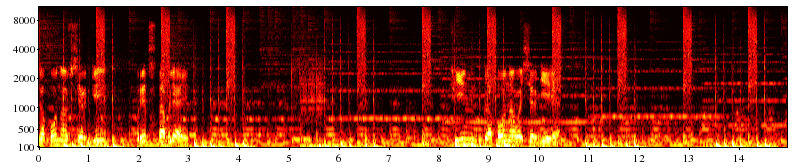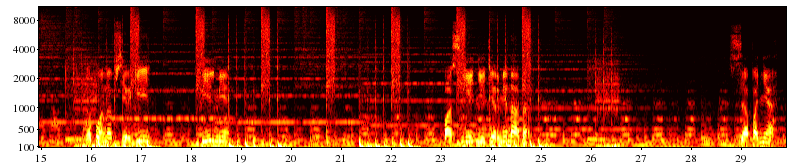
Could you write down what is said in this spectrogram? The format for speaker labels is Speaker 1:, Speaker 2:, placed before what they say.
Speaker 1: Гапонов Сергей представляет. Фильм Гапонова Сергея. Гапонов Сергей в фильме Последний терминатор Западня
